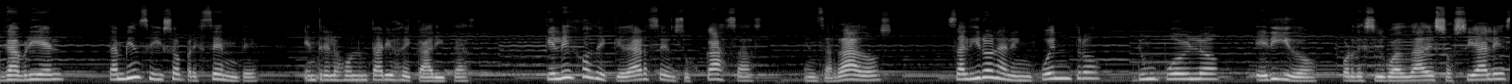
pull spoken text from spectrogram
Gabriel también se hizo presente entre los voluntarios de Cáritas, que lejos de quedarse en sus casas, encerrados, salieron al encuentro de un pueblo herido por desigualdades sociales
